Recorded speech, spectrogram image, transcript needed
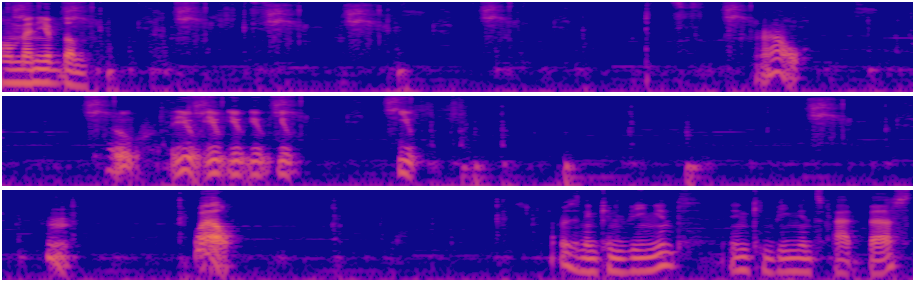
so many of them. Oh. Ooh, you, you, you, you, you, you. Hmm. Well. That was an inconvenient. Inconvenience at best.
